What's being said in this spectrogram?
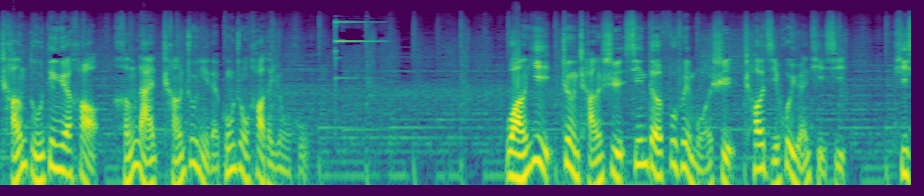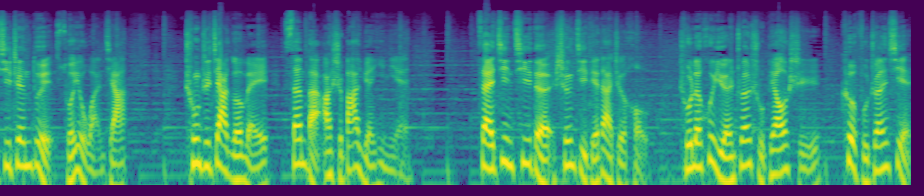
长读订阅号横栏常驻你的公众号的用户。网易正尝试新的付费模式——超级会员体系，体系针对所有玩家，充值价格为三百二十八元一年。在近期的升级迭代之后，除了会员专属标识、客服专线、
